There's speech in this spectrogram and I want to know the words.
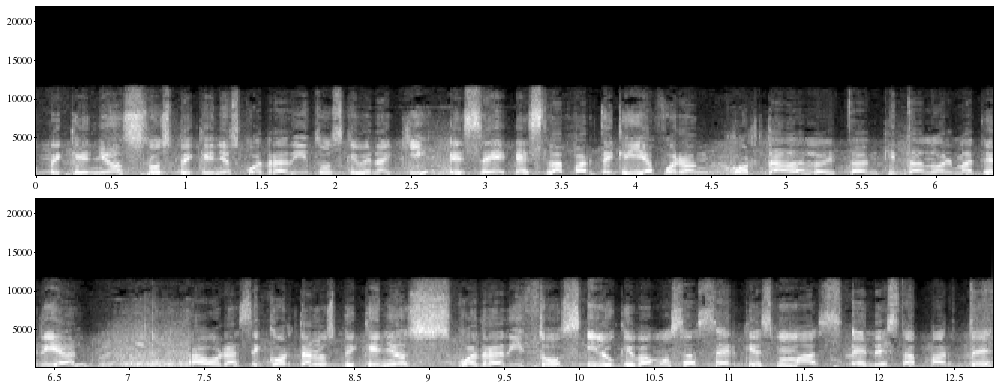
cortando pequeños, los pequeños cuadraditos que ven aquí. Ese es la parte que ya fueron cortadas, lo están quitando el material. Ahora se cortan los pequeños cuadraditos y lo que vamos a hacer, que es más en esta parte,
